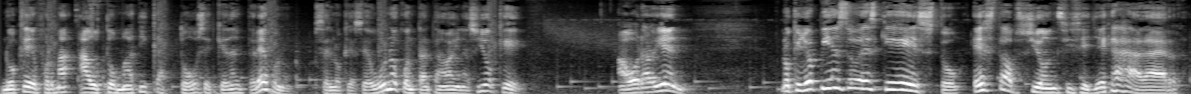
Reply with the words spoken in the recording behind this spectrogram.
No que de forma automática todo se queda en el teléfono. Se enloquece uno con tanta vaina, ¿sí o qué? Ahora bien, lo que yo pienso es que esto, esta opción, si se llega a dar,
